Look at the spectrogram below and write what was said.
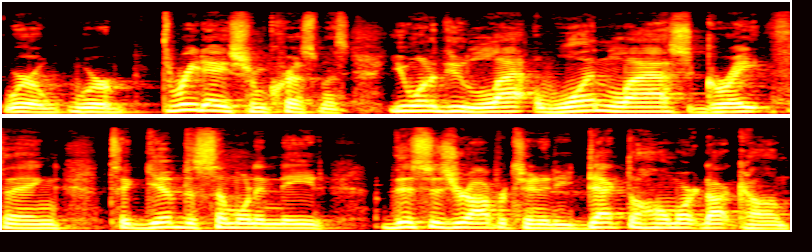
We're we're three days from Christmas. You want to do la- one last great thing to give to someone in need. This is your opportunity. Deckthehallmark.com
